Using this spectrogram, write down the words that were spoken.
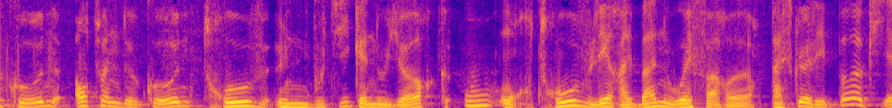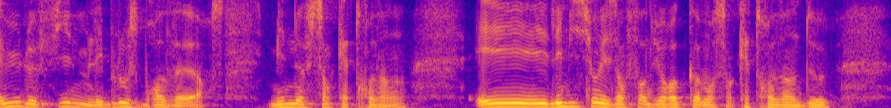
Antoine de Caunes trouve une boutique à New York où on retrouve les Ray-Ban Wayfarers. Parce qu'à l'époque, il y a eu le film Les Blues Brothers, 1980, et l'émission Les Enfants du Rock commence en 82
